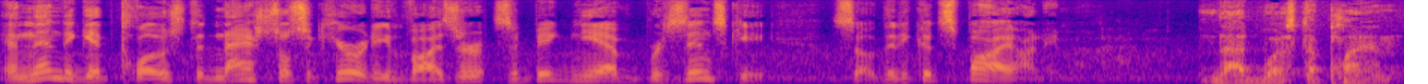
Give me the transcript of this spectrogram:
and then to get close to National Security Advisor Zbigniew Brzezinski so that he could spy on him. That was the plan.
